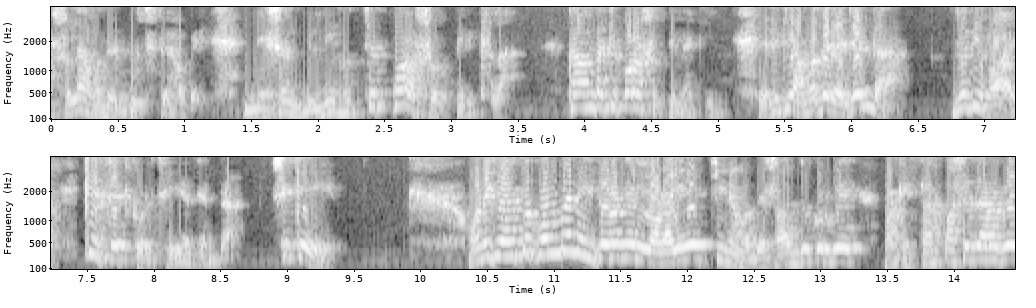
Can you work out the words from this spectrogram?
আসলে আমাদের বুঝতে হবে নেশন বিল্ডিং হচ্ছে পরাশক্তির খেলা। তা আমরা কি পরাশক্তি নাকি? এটা কি আমাদের এজেন্ডা যদি হয়, কে সেট করেছে এই এজেন্ডা সে কে? অনেকে হয়তো বলবেন এই ধরনের লড়াইয়ে চীন আমাদের সাহায্য করবে, পাকিস্তান পাশে দাঁড়াবে।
